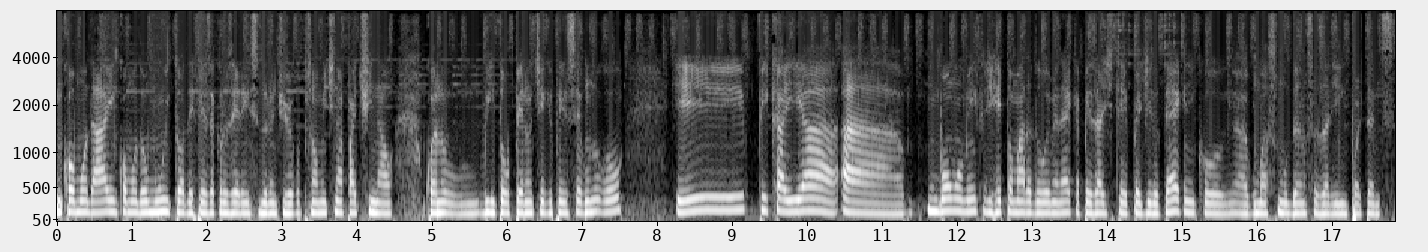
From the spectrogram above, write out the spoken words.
incomodar e incomodou muito a defesa cruzeirense durante o jogo, principalmente na parte final, quando vintou o pênalti e fez o segundo gol. E fica aí a, a, um bom momento de retomada do Emelec, apesar de ter perdido o técnico, algumas mudanças ali importantes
